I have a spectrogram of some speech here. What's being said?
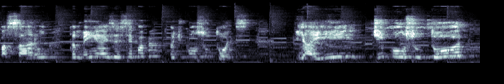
passaram também a exercer papel de consultores. E aí, de consultor,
